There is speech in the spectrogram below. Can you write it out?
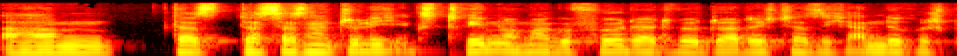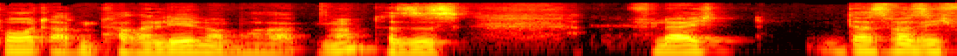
Ähm, dass, dass das natürlich extrem nochmal gefördert wird, dadurch, dass ich andere Sportarten parallel nochmal habe. Ne? Das ist vielleicht das, was ich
